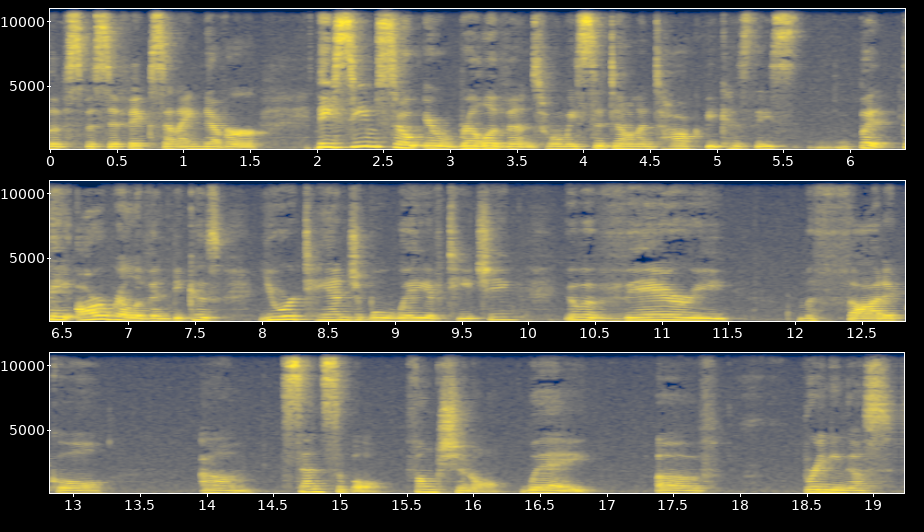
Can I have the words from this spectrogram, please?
the specifics, and I never. They seem so irrelevant when we sit down and talk because these, but they are relevant because your tangible way of teaching. You have a very methodical, um, sensible, functional way of bringing us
